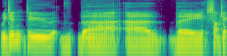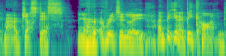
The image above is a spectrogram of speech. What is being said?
we didn't do the uh, the subject matter justice Yeah. originally, and be you know be kind.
